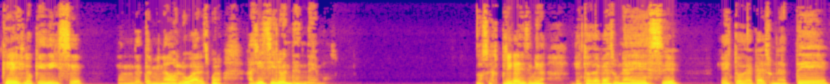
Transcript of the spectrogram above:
qué es lo que dice en determinados lugares, bueno, allí sí lo entendemos nos explica y dice, mira, esto de acá es una S, esto de acá es una T,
